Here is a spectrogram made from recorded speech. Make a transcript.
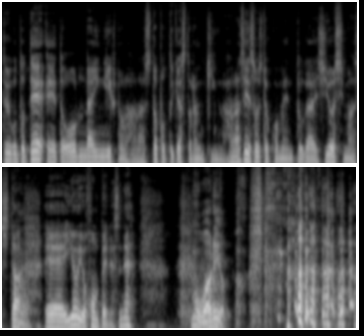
ということで、えっ、と、オンラインギフトの話と、ポッドキャストランキングの話、そしてコメント返しをしました。はいえーいよいよ本編ですね。もう終わるよ。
